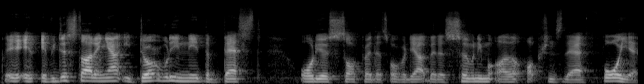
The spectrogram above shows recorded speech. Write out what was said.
But if, if you're just starting out, you don't really need the best audio software that's already out there. There's so many more other options there for you.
